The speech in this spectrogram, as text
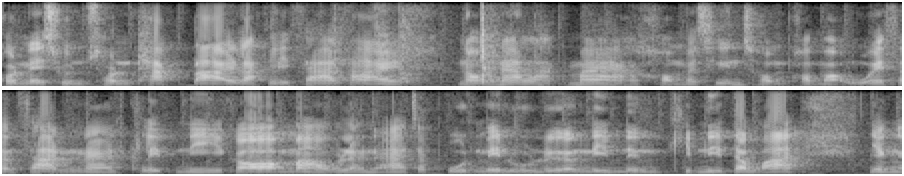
คนในชุมชนถักตายรักลิซ่าตาย น้องน่ารักมากขอมาชื่นชมขอมาอวยสั้นๆ นะ คลิปนี้ก็เมาแล้วนะอาจจะพูดไม่รู้เรื่องนิดนึงคลิปนี้แต่ว่ายังไง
